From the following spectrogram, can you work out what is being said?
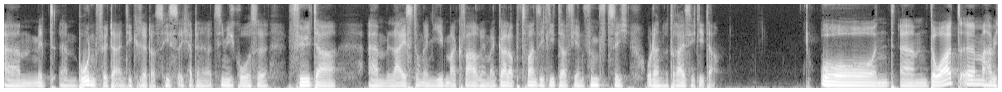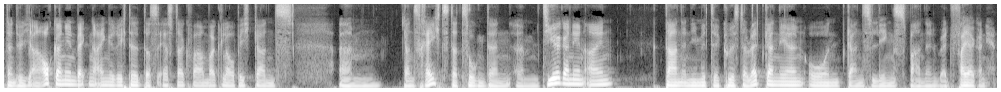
ähm, mit ähm, Bodenfilter integriert. Das hieß, ich hatte eine ziemlich große Filterleistung in jedem Aquarium, egal ob 20 Liter, 54 oder nur 30 Liter. Und ähm, dort ähm, habe ich natürlich auch Garnelenbecken eingerichtet. Das erste Aquarium war, glaube ich, ganz ähm, Ganz rechts, da zogen dann ähm, Tiergarnelen ein, dann in die Mitte Crystal Red Garnelen und ganz links waren dann Red Fire Garnelen.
